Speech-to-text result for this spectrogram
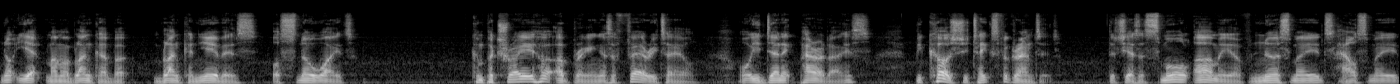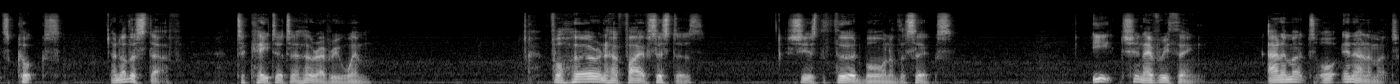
not yet Mama Blanca, but Blanca Nieves, or Snow White, can portray her upbringing as a fairy tale or Edenic paradise because she takes for granted that she has a small army of nursemaids, housemaids, cooks, and other staff to cater to her every whim. For her and her five sisters, she is the third born of the six, each and everything, animate or inanimate,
